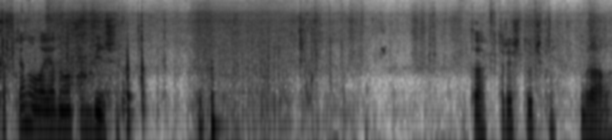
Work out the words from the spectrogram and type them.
Так тянула, я думав, що більше. Так, три штучки. Браво.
